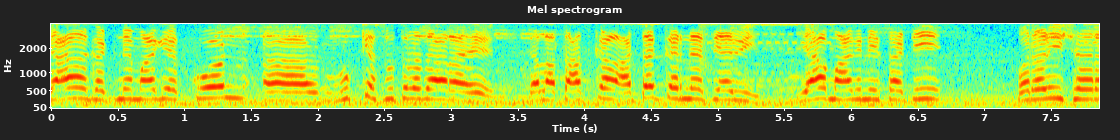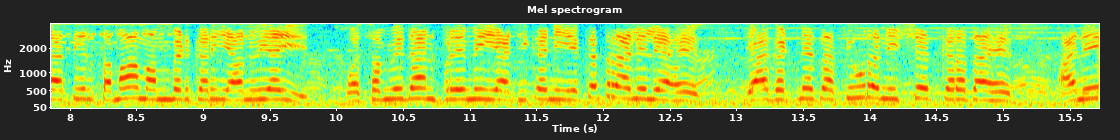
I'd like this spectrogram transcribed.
त्या घटनेमागे कोण मुख्य सूत्रधार आहे त्याला तात्काळ अटक करण्यात यावी या मागणीसाठी परळी शहरातील तमाम आंबेडकरी अनुयायी व संविधान प्रेमी या ठिकाणी एकत्र आलेले आहेत. या घटनेचा तीव्र निषेध करत आहेत आणि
